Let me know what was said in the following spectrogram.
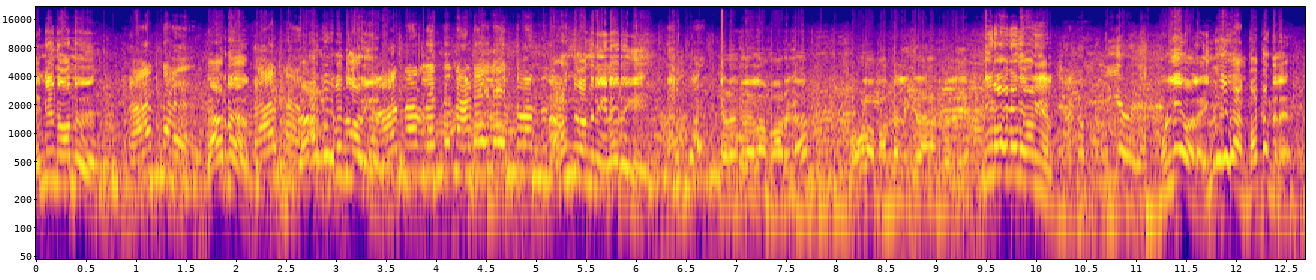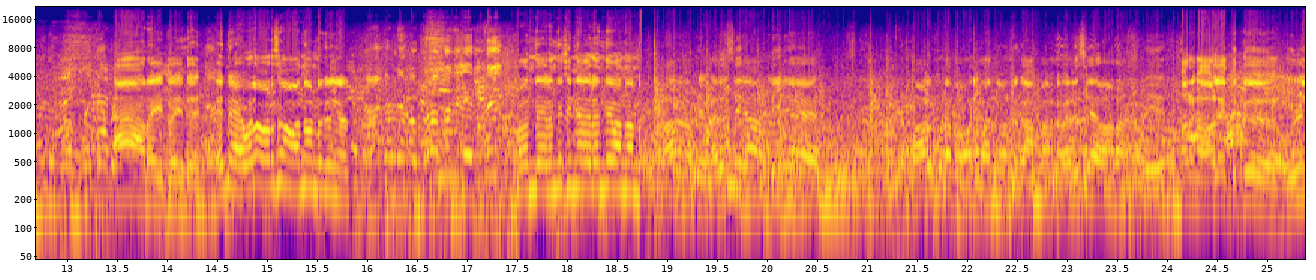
எங்க இருந்து வந்தது? கார்னர். கார்னர். இருந்து வரீங்க? கார்னர்ல இருந்து நடையில இருந்து வந்து நடந்து வந்தீங்க நேரடி இந்த இடத்துல எல்லாம் பாருங்க. எவ்வளவு மக்கள் நிக்கிறாங்கன்னு சொல்லி. நீங்களா எங்க வரீங்க? முள்ளியவளை. இங்க தான் பக்கத்துல. ஆ ரைட் ரைட் என்ன எவ்வளவு வருஷமா வந்து கொண்டிருக்கீங்க பிறந்த இருந்து சின்னதுல இருந்தே வந்து பாருங்க அப்படியே வரிசையா அப்படியே பால்குட பவனி வந்து கொண்டிருக்காங்க. பாருங்க வரிசையா வராங்க அப்படியே. பாருங்க ஆலயத்துக்கு உள்ள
